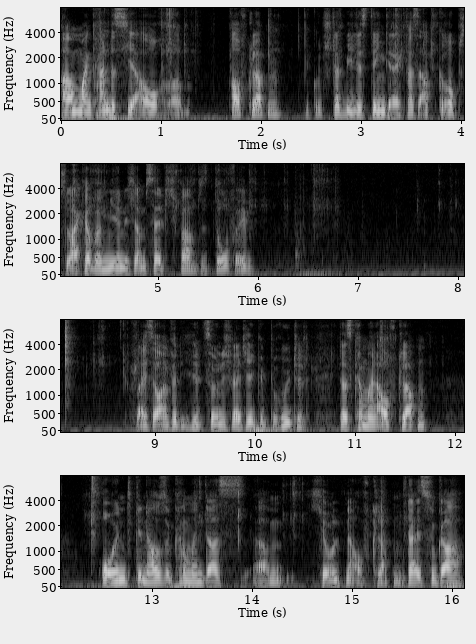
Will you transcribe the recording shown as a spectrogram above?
Ähm, man kann das hier auch ähm, aufklappen. Gut, stabiles Ding, direkt was abgerobbt. lag ja bei mir nicht am Set. Ich war ein bisschen doof eben. Vielleicht ist auch einfach die Hitze und ich werde hier gebrütet. Das kann man aufklappen. Und genauso kann man das ähm, hier unten aufklappen. Da ist sogar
